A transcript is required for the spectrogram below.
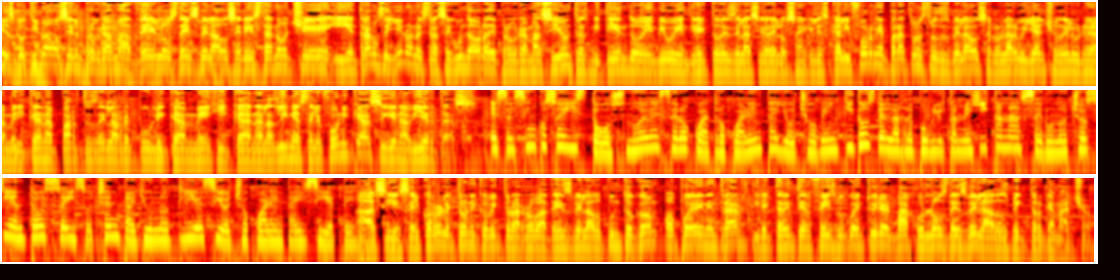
es, continuamos en el programa de Los Desvelados en esta noche y entramos de lleno a nuestra segunda hora de programación, transmitiendo en vivo y en directo desde la ciudad de Los Ángeles, California, para todos nuestros desvelados a lo largo y ancho de la Unión Americana, partes de la República Mexicana. Las líneas telefónicas siguen abiertas. Es el 562-904-4822 de la República Mexicana, 01800-681-1847. Así es, el correo electrónico víctor arroba desvelado.com o pueden entrar directamente en Facebook o en Twitter bajo Los Desvelados Víctor Camacho.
